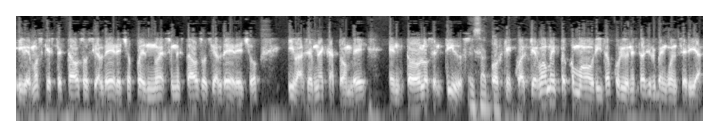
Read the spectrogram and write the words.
y vemos que este Estado social de derecho pues no es un Estado social de derecho y va a ser una hecatombe en todos los sentidos, Exacto. porque en cualquier momento, como ahorita ocurrió en esta sirvenguencería,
